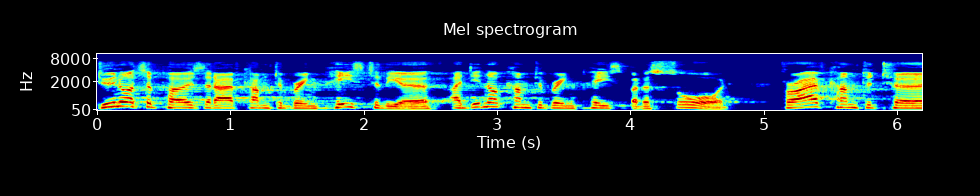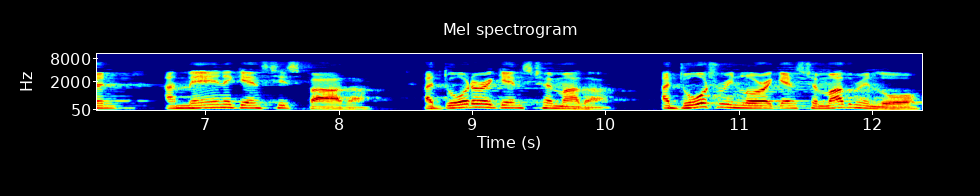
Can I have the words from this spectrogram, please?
Do not suppose that I have come to bring peace to the earth. I did not come to bring peace, but a sword. For I have come to turn a man against his father, a daughter against her mother, a daughter-in-law against her mother-in-law.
